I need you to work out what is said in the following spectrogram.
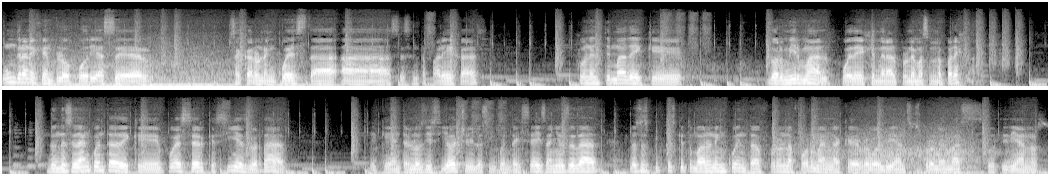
Un gran ejemplo podría ser sacar una encuesta a 60 parejas con el tema de que dormir mal puede generar problemas en una pareja. Donde se dan cuenta de que puede ser que sí es verdad. De que entre los 18 y los 56 años de edad, los aspectos que tomaron en cuenta fueron la forma en la que revolvían sus problemas cotidianos.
